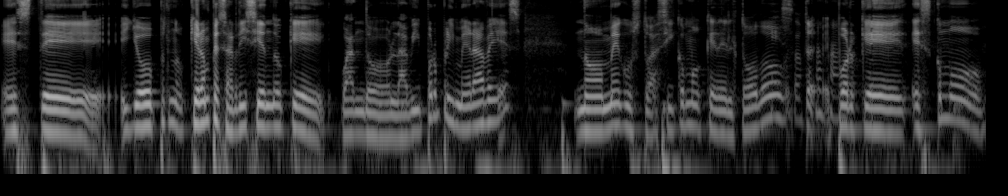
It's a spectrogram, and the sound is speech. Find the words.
Este, yo pues no quiero empezar diciendo que cuando la vi por primera vez no me gustó así como que del todo Eso, porque es como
